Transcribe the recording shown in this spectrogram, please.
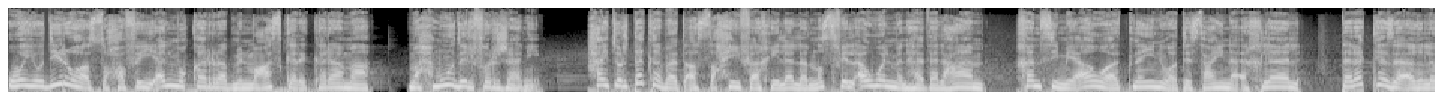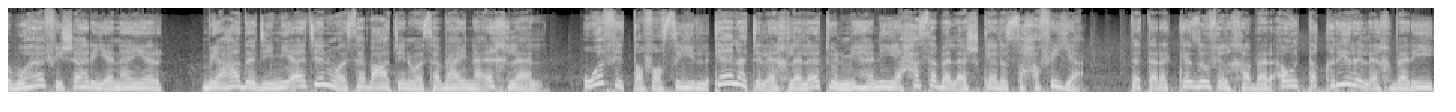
ويديرها الصحفي المقرب من معسكر الكرامة محمود الفرجاني. حيث ارتكبت الصحيفة خلال النصف الأول من هذا العام 592 إخلال تركز أغلبها في شهر يناير بعدد 177 إخلال. وفي التفاصيل كانت الإخلالات المهنية حسب الأشكال الصحفية تتركز في الخبر أو التقرير الإخباري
